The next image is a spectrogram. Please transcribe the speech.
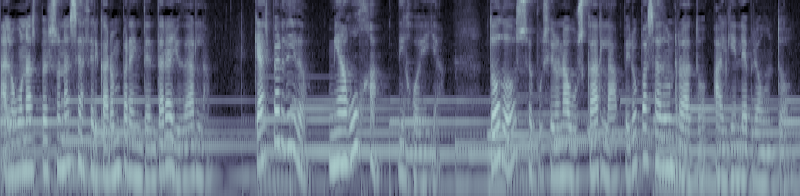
Algunas personas se acercaron para intentar ayudarla. ¿Qué has perdido? Mi aguja, dijo ella. Todos se pusieron a buscarla, pero pasado un rato alguien le preguntó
